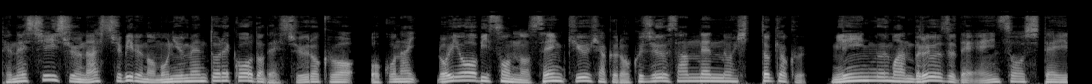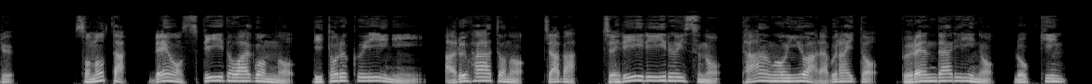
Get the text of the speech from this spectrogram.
テネシー州ナッシュビルのモニュメントレコードで収録を行い、ロイ・オービソンの1963年のヒット曲、ミーン・ウーマン・ブルーズで演奏している。その他、レオ・スピードワゴンのリトル・クイーニー、アル・ハートのジャバ、ジェリー・リー・ルイスのターン・オン・ユア・ラブライト、ブレンダ・リーのロッキン、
